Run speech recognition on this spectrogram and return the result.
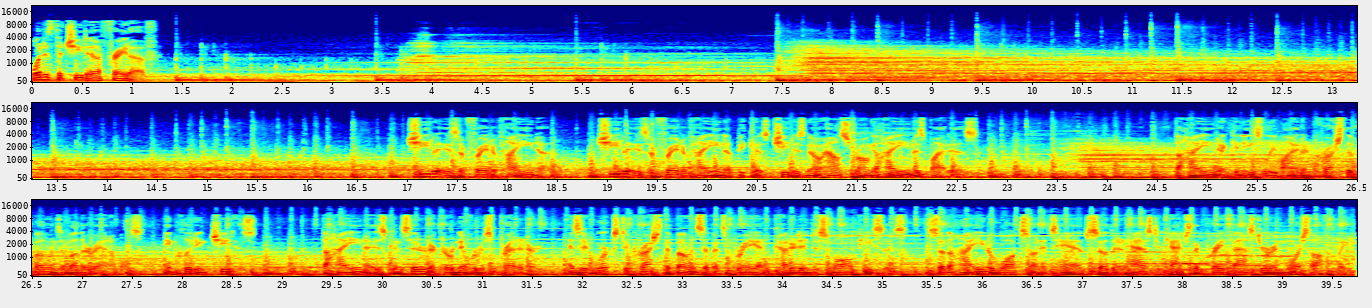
What is the cheetah afraid of? Cheetah is afraid of hyena. Cheetah is afraid of hyena because cheetahs know how strong a hyena's bite is. The hyena can easily bite and crush the bones of other animals, including cheetahs. The hyena is considered a carnivorous predator, as it works to crush the bones of its prey and cut it into small pieces, so the hyena walks on its hands so that it has to catch the prey faster and more softly.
